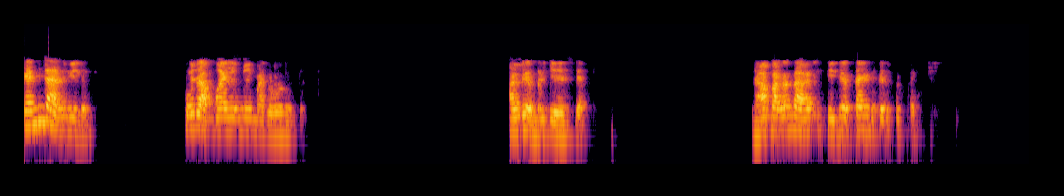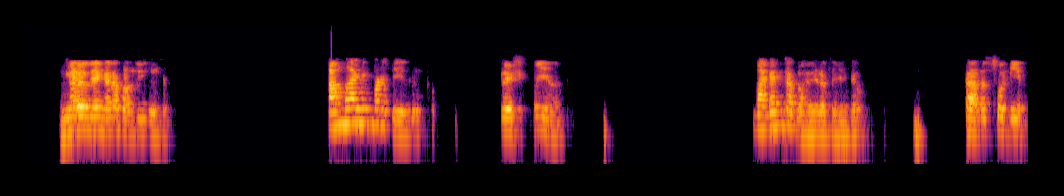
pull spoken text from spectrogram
എന്റെ അറിവിൽ ഒരു അമ്മായിയമ്മയും മരുമോളും ഉണ്ട് ഒന്നും ചെയ്യില്ല ഞാൻ പറഞ്ഞത് ആരും സീരിയസ് ആയി എടുത്തിട്ട് നിങ്ങളെല്ലാം ഇങ്ങനെ പറഞ്ഞു ചോദിക്കും കൂടെ പേര് രക്ഷിക്കുകയാണ്. മകന്റെ ഭാര്യയുടെ പേര് സരസ്വതിയാണ്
